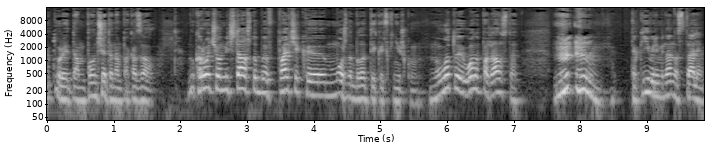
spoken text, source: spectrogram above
который там планшета нам показал. Ну, короче, он мечтал, чтобы в пальчик э, можно было тыкать в книжку. Ну вот, и вот, пожалуйста. Такие времена настали.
